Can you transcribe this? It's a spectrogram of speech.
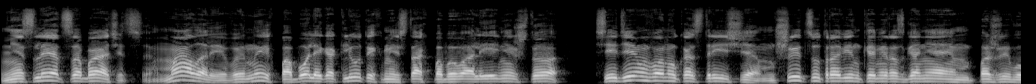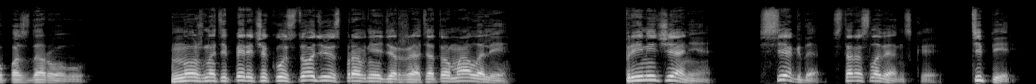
«Не след собачиться. Мало ли, в иных, по более как лютых местах побывали и ничто. Сидим вон у кострища, мшицу травинками разгоняем, поживу-поздорову. Нужно теперь и кустодию справнее держать, а то мало ли, Примечание. Сегда, старославянское. Теперь.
